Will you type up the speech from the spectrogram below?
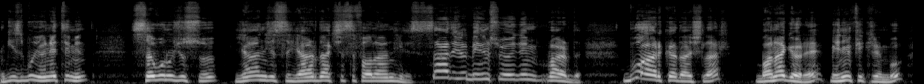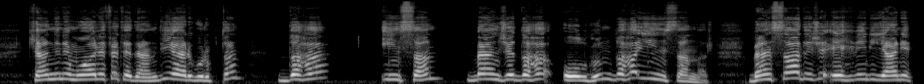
Biz bu yönetimin savunucusu, yancısı, yardakçısı falan değiliz. Sadece benim söylediğim vardı. Bu arkadaşlar bana göre, benim fikrim bu, kendine muhalefet eden diğer gruptan daha insan, bence daha olgun, daha iyi insanlar. Ben sadece ehveni yani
